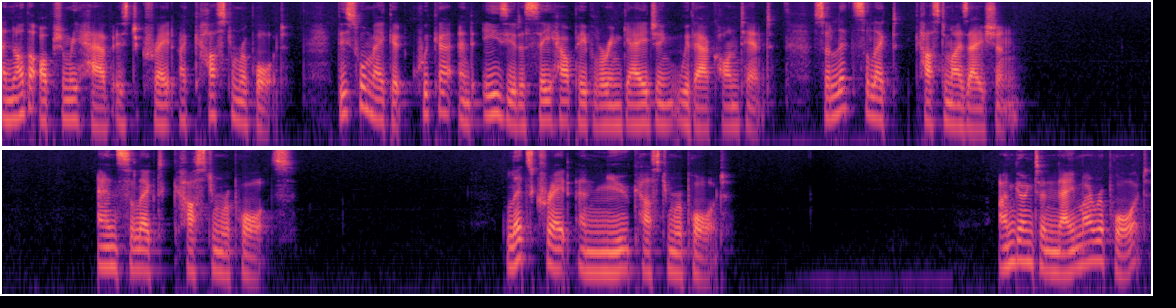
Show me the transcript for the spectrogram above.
Another option we have is to create a custom report. This will make it quicker and easier to see how people are engaging with our content. So let's select Customization and select Custom Reports. Let's create a new custom report. I'm going to name my report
